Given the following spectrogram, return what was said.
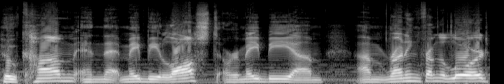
who come and that may be lost or may be um, um, running from the Lord,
